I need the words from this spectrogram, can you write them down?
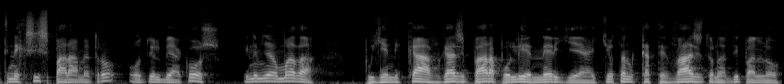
την εξής παράμετρο ότι ο Ολυμπιακός είναι μια ομάδα που γενικά βγάζει πάρα πολύ ενέργεια και όταν κατεβάζει τον αντίπαλο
